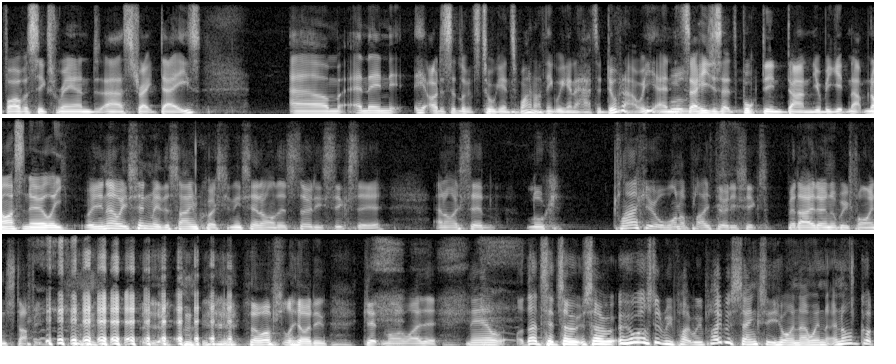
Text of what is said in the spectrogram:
five or six round uh, straight days. Um, and then he- I just said, Look, it's two against one. I think we're going to have to do it, aren't we? And Well- so he just said, It's booked in, done. You'll be getting up nice and early. Well, you know, he sent me the same question. He said, "Oh, there's 36 there," and I said, "Look, Clarkie will want to play 36, but 18 will be fine stuffing." so obviously, I didn't get my way there. Now that said, so so who else did we play? We played with Sanksy, who I know, and, and I've got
